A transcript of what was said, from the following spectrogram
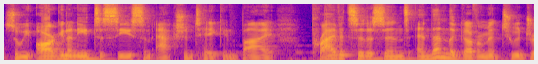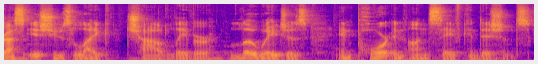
So we are going to need to see some action taken by private citizens and then the government to address issues like child labor, low wages, and poor and unsafe conditions.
